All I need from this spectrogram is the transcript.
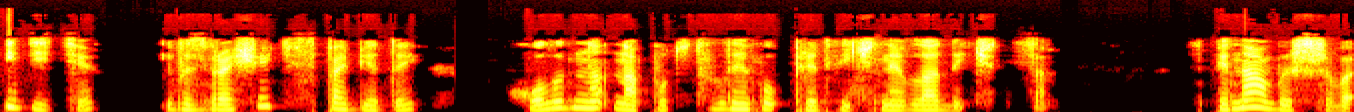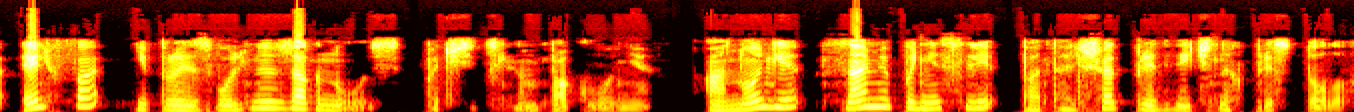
Идите и возвращайтесь с победой, холодно напутствовала его предвечная владычица. Спина высшего эльфа непроизвольно загнулась в почтительном поклоне, а ноги сами понесли подальше от предвечных престолов.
